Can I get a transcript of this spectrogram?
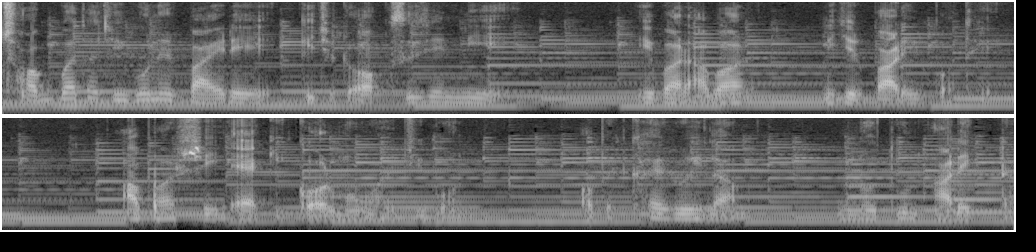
ছকবাঁধা জীবনের বাইরে কিছুটা অক্সিজেন নিয়ে এবার আবার নিজের বাড়ির পথে, আবার সেই একই কর্মময় জীবন। অপেক্ষায় রইলাম নতুন আরেকটা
